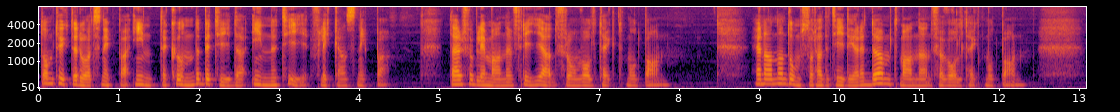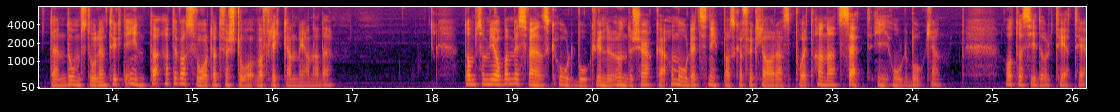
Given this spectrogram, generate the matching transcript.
De tyckte då att snippa inte kunde betyda inuti flickans snippa. Därför blev mannen friad från våldtäkt mot barn. En annan domstol hade tidigare dömt mannen för våldtäkt mot barn. Den domstolen tyckte inte att det var svårt att förstå vad flickan menade. De som jobbar med svensk ordbok vill nu undersöka om ordet snippa ska förklaras på ett annat sätt i ordboken. 8 sidor TT.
